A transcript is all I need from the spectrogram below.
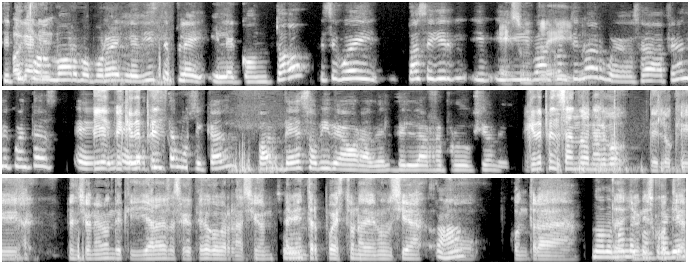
Si tú Oigan, por morbo por ahí le diste play y le contó, ese güey va a seguir y, va play, a continuar, güey. O sea, a final de cuentas, eh, Oye, el, artista musical de eso vive ahora, de, de las reproducciones. Me quedé pensando en algo de lo que mencionaron de que ya la Secretaría de Gobernación Sí. había interpuesto una denuncia Ajá. o contra, No, contra demanda Johnny Johnny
